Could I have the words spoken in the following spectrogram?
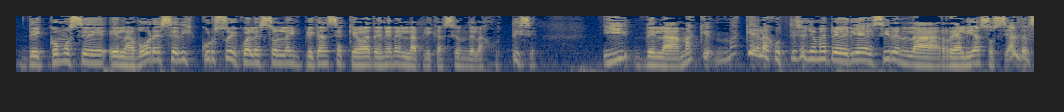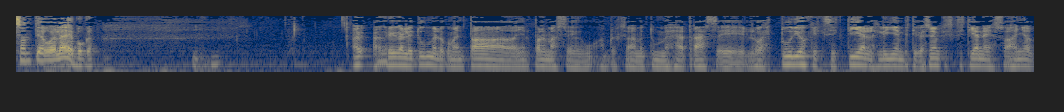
de cómo se elabora ese discurso y cuáles son las implicancias que va a tener en la aplicación de la justicia. Y de la más que más que de la justicia yo me atrevería a decir en la realidad social del Santiago de la época. Agrégale tú, me lo comentaba Daniel Palma hace aproximadamente un mes atrás, eh, los estudios que existían, las líneas de investigación que existían en esos años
